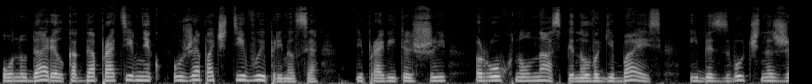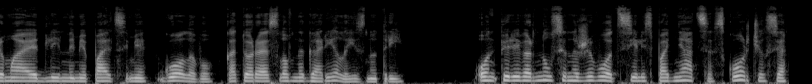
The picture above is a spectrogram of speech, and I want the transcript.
Он ударил, когда противник уже почти выпрямился, и правитель Ши рухнул на спину, выгибаясь и беззвучно сжимая длинными пальцами голову, которая словно горела изнутри. Он перевернулся на живот, силясь подняться, скорчился,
